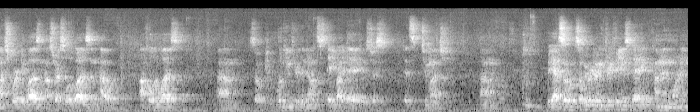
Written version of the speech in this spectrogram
much work it was and how stressful it was and how awful it was. Um, so looking through the notes day by day was just, it's too much. Um, but yeah, so, so we were doing three feedings a day. We'd come in in the morning,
